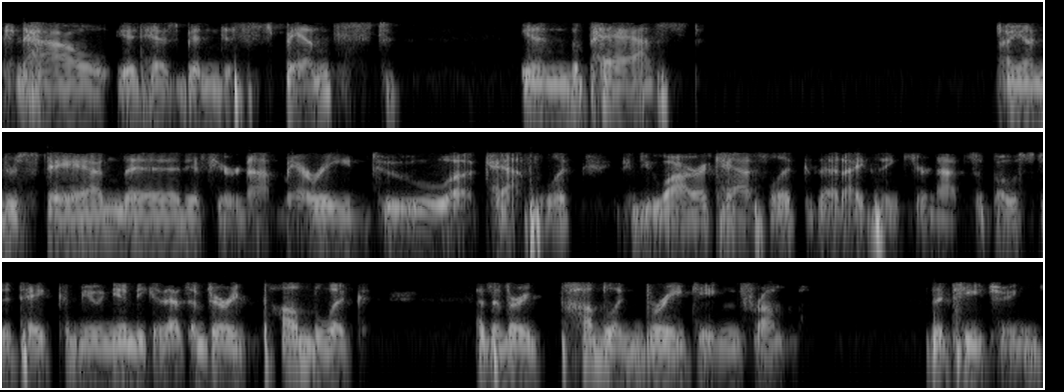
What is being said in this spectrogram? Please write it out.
and how it has been dispensed in the past. I understand that if you're not married to a Catholic and you are a Catholic, that I think you're not supposed to take communion because that's a very public, that's a very public breaking from the teachings.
